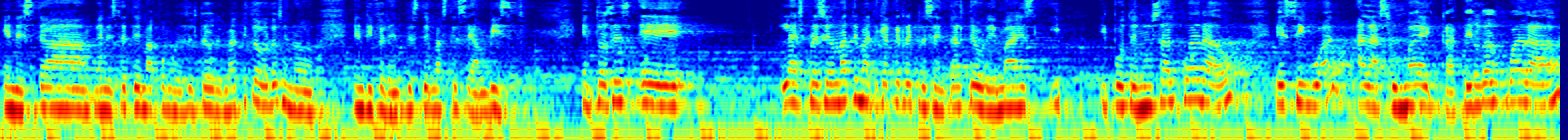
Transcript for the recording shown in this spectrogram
en, esta, en este tema como es el teorema de Pitágoras, sino en diferentes temas que se han visto. Entonces, la expresión matemática que representa el teorema es hipotenusa al cuadrado es igual a la suma de cateto al cuadrado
